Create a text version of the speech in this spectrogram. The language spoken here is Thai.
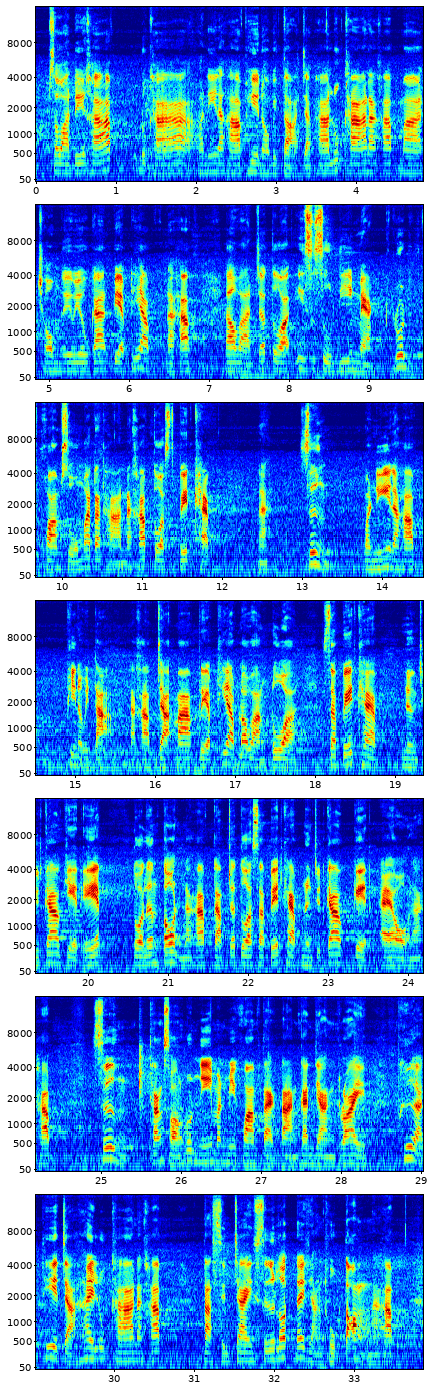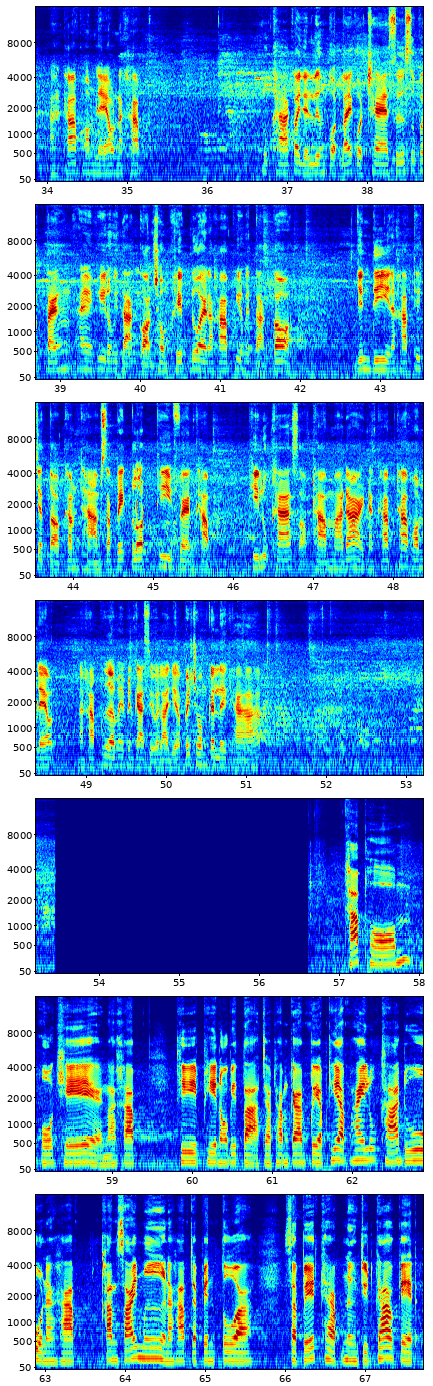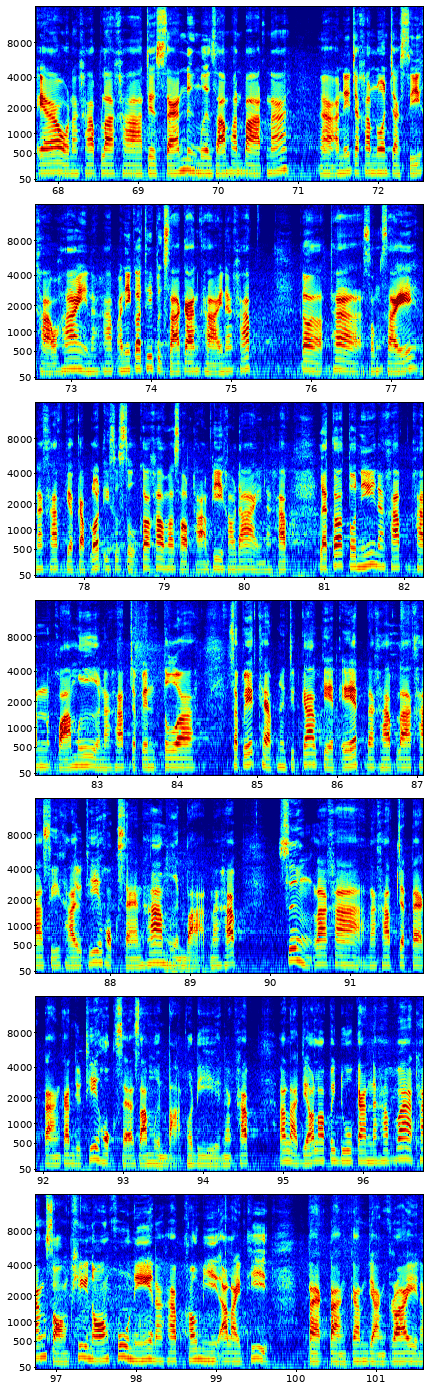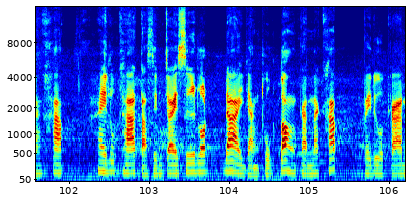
บสวัสดีครับ ลูกค้าวันนี้นะครับ พี่โนบิตะจะพาลูกค้านะครับ มาชมรีวิวการเปรียบเทียบนะครับระหว่างเจ้าตัว Isuzu D-Max รุ่นความสูงมาตรฐานนะครับ ตัว Space Cap นะซึ่งวันนี้นะครับพี่โนบิตะนะครับจะมาเปรียบเทียบระหว่างตัว Space Cap 1.9 เกรด S ตัวเริ่มต้นนะครับ กับเจ้าตัว Space Cap 1.9 เกรด L นะครับ ซึ่งทั้ง 2 รุ่นนี้มันมีความแตกต่างกันอย่างไร เพื่อที่จะให้ลูกค้านะครับ ตัดสินใจซื้อรถได้อย่างถูกต้องนะครับถ้าพร้อมแล้วนะครับ ลูกค้าก็อย่าลืมกดไลค์กดแชร์ซื้อซูเปอร์แตงให้พี่โนบิตะก่อนชมคลิปด้วยนะครับ พี่โนบิตะก็ยินดีนะครับที่จะตอบคำถามสเปครถที่แฟนคลับที่ลูกค้าสอบถามมาได้นะครับ ถ้าพร้อมแล้วนะครับ เพื่อไม่เป็นการเสียเวลาเดี๋ยวไปชมกันเลยครับ ครับผมโอเคนะครับ ที่พีโนบิตะจะทำการเปรียบเทียบให้ลูกค้าดูนะครับ คันซ้ายมือนะครับจะเป็นตัว Space Cap 1.9 เกรด L นะครับ ราคา 713,000 บาทนะอ่าอันนี้จะคำนวณจากสีขาวให้นะครับ อันนี้ก็ที่ปรึกษาการขายนะครับ ก็ถ้าสงสัยนะครับเกี่ยวกับรถ Isuzu ก็เข้ามาสอบถามพี่เขาได้นะครับ แล้วก็ตัวนี้นะครับคันขวามือนะครับจะเป็นตัว Space Cap 1.9 เกรด S นะครับ ราคาสีขาวอยู่ที่ 650,000 บาทนะครับ ซึ่งราคานะครับจะแตกต่างกันอยู่ที่ 630,000 บาทพอดีนะครับเอาล่ะเดี๋ยวเราไปดูกันนะครับว่าทั้ง 2 พี่น้องคู่นี้นะครับเขามีอะไรที่แตกต่างกันอย่างไรนะครับ ให้ลูกค้าตัดสินใจซื้อรถได้อย่างถูกต้องกันนะครับ ไปดูกัน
